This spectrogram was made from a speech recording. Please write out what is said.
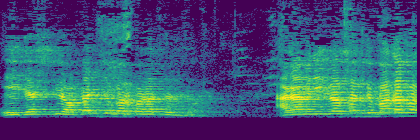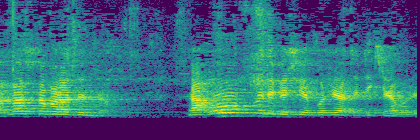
এই দেশকে অকার্যকর করার জন্য আগামী নির্বাচনকে বাধাগ্রস্ত করার জন্য তা ও মেয়েদের বেশি বসে আছে ঠিক কিনা বলে?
